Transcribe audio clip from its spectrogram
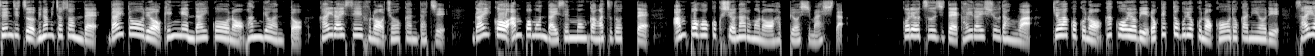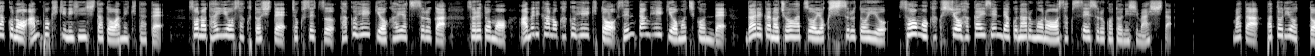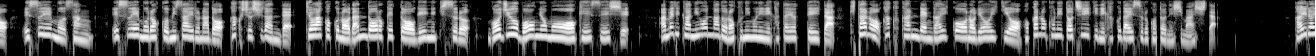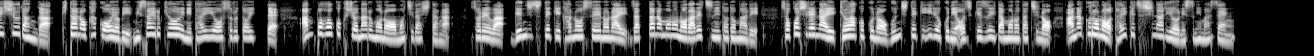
先日、南朝村で大統領権限代行のファンギョアンと海来政府の長官たち、外交安保問題専門家が集って安保報告書なるものを発表しました。これを通じて海来集団は、共和国の核及びロケット武力の高度化により、最悪の安保危機に瀕したとわめき立て、その対応策として直接核兵器を開発するか、それともアメリカの核兵器と先端兵器を持ち込んで、誰かの挑発を抑止するという相互拡張破壊戦略なるものを作成することにしました。また、パトリオット、SM3、SM6 ミサイルなど各種手段で共和国の弾道ロケットを迎撃する50防御網を形成し、アメリカ、日本などの国々に偏っていた北の核関連外交の領域を他の国と地域に拡大することにしました。傀儡集団が北の核及びミサイル脅威に対応すると言って安保報告書なるものを持ち出したが、それは現実的可能性のない雑多なものの羅列にとどまり、底知れない共和国の軍事的威力におじけづいた者たちのアナクロの対決シナリオに過ぎません。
